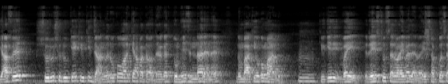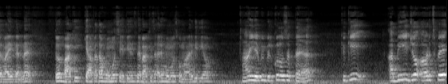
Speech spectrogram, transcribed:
या फिर शुरू शुरू के क्योंकि जानवरों को और क्या पता होता है अगर तुम्हें ज़िंदा रहना है तुम बाकियों को मार दो। क्योंकि वही रेस टू सर्वाइवल है भाई सबको सर्वाइव करना है। तो बाकी क्या पता होमोसेपियंस ने बाकी सारे होमोस को मार भी दिया हो। हाँ ये भी बिल्कुल हो सकता है यार। क्योंकि अभी जो अर्थ पे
